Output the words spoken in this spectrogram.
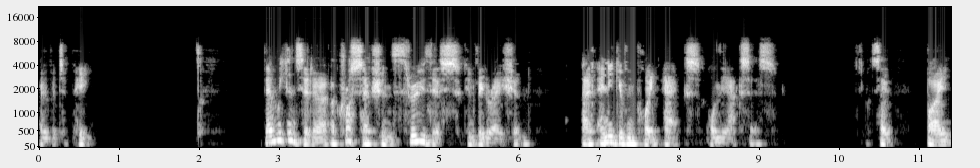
over to P. Then we consider a cross-section through this configuration at any given point x on the axis. So by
